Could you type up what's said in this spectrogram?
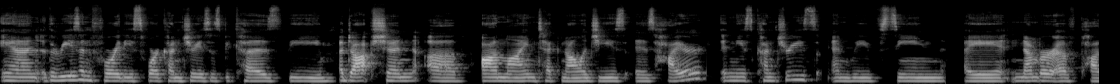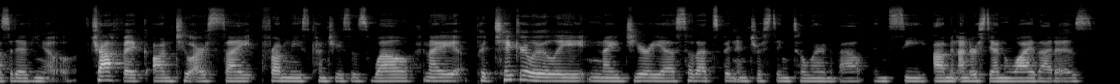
And the reason for these four countries is because the adoption of online technologies is higher in these countries. And we've seen a number of positive, you know, traffic onto our site from these countries as well. And I particularly Nigeria. So that's been interesting to learn about and see um, and understand why that is.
